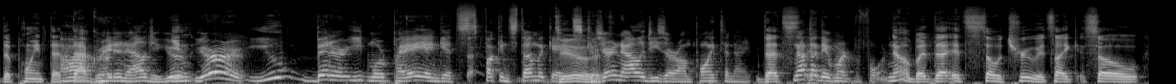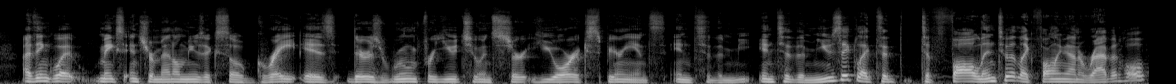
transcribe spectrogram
the point that Ah, that great analogy. You're You- you're you better eat more pay and get s- fucking stomach aches because your analogies are on point tonight. That's Not that they weren't before. No, but that, it's so true. It's like so. I think what makes instrumental music so great is there's room for you to insert your experience into the into the music, like to to fall into it, like falling down a rabbit hole.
